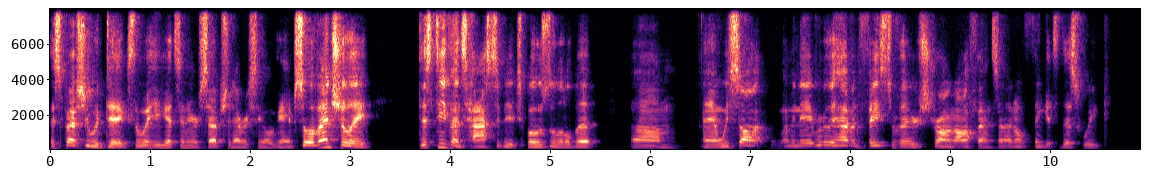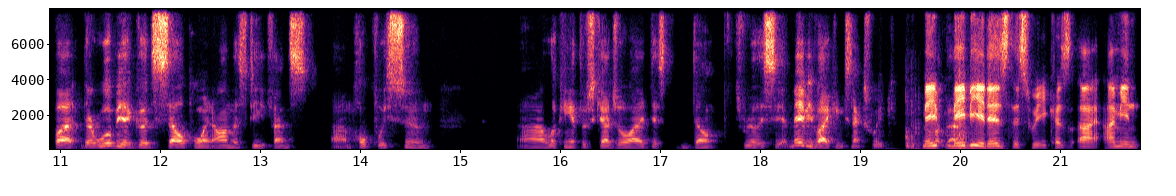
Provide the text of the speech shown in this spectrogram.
especially with Diggs, the way he gets an interception every single game. So eventually, this defense has to be exposed a little bit. Um, and we saw. I mean, they really haven't faced a very strong offense, and I don't think it's this week. But there will be a good sell point on this defense, um, hopefully soon. Uh, looking at their schedule, I just don't really see it. Maybe Vikings next week. Maybe maybe it is this week because I I mean,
